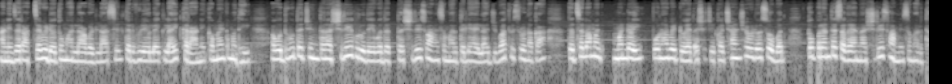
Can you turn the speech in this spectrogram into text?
आणि जर आजचा व्हिडिओ तुम्हाला आवडला असेल तर व्हिडिओला एक लाईक करा आणि कमेंटमध्ये अवधूत चिंतन श्री गुरुदेव दत्त श्री स्वामी समर्थ लिहायला अजिबात विसरू नका. तर चला म मंडळी पुन्हा भेटूयात अशाच एका छानशा व्हिडिओसोबत. तोपर्यंत सगळ्यांना श्री स्वामी समर्थ.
